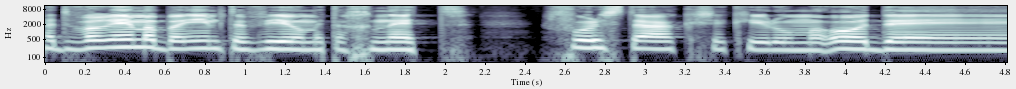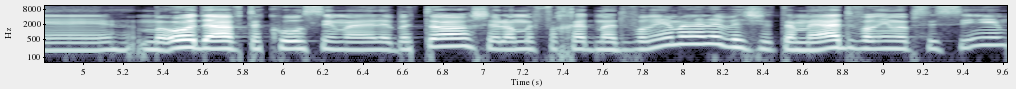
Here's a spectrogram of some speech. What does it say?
הדברים הבאים תביאו מתכנת full stack, שכאילו מאוד, אה, מאוד אהב את הקורסים האלה בתואר, שלא מפחד מהדברים האלה, ושאת המעט דברים הבסיסיים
